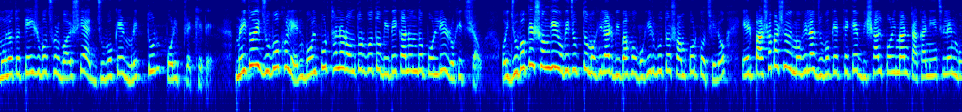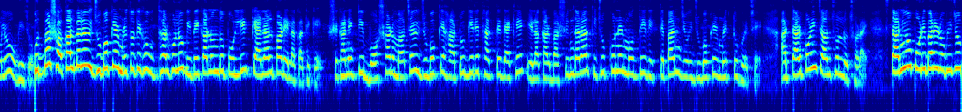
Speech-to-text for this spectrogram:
মূলত তেইশ বছর বয়সী এক যুবকের মৃত্যুর পরিপ্রেক্ষিতে। মৃত ওই যুবক হলেন বোলপুর থানার অন্তর্গত বিবেকানন্দ পল্লীর রোহিত সাউ। ওই যুবকের সঙ্গেই অভিযুক্ত মহিলার বিবাহ বহির্ভূত সম্পর্ক ছিল। এর পাশাপাশি ওই মহিলা যুবকের থেকে বিশাল পরিমাণ টাকা নিয়েছিলেন বলেও অভিযোগ। বুধবার সকালবেলা ওই যুবকের মৃতদেহ উদ্ধার হলো বিবেকানন্দ পল্লীর ক্যানালপাড় এলাকা থেকে। সেখানে একটি বসার মাচায় ওই যুবককে হাঁটু গেড়ে থাকতে দেখে এলাকার বাসিন্দারা কিছুক্ষণের মধ্যেই দেখতে পান যে ওই যুবকের মৃত্যু হয়েছে আর তারপরেই চাঞ্চল্য ছড়ায়। স্থানীয় পরিবারের অভিযোগ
